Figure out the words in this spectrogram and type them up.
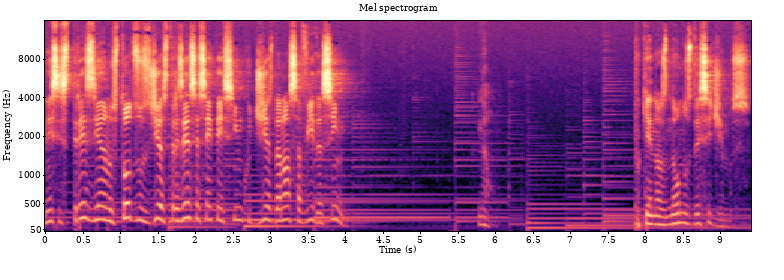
Nesses 13 anos, todos os dias, 365 dias da nossa vida, sim? Não. Porque nós não nos decidimos.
